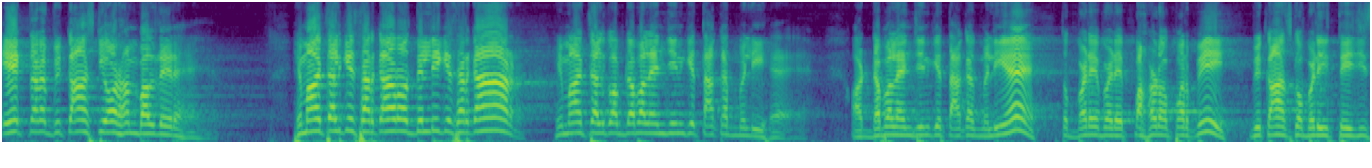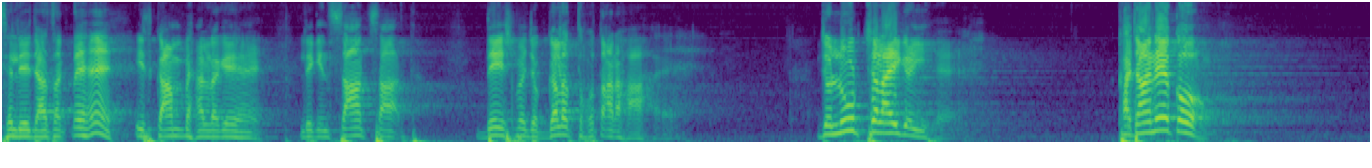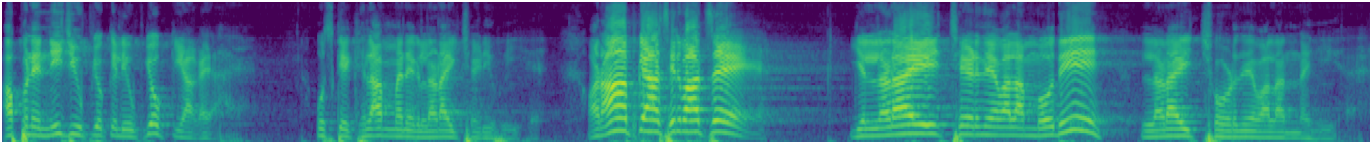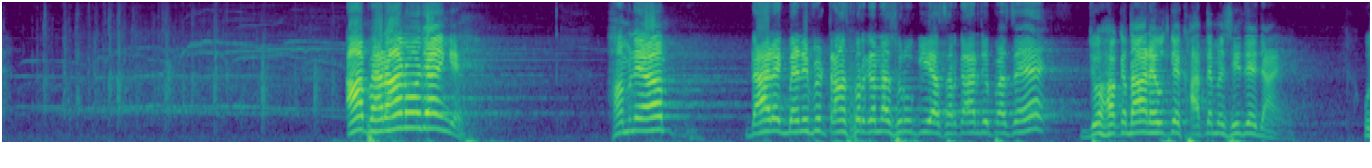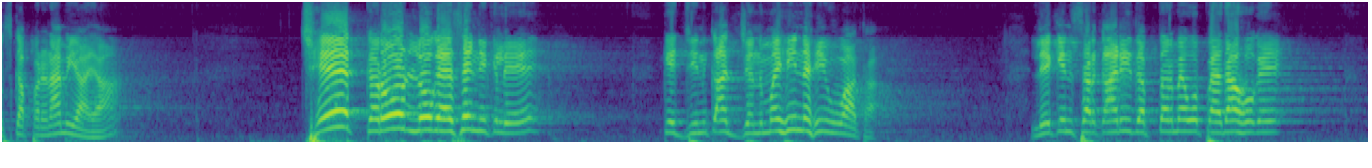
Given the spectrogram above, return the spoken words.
एक तरफ़ विकास की ओर हम बल दे रहे हैं। हिमाचल की सरकार और दिल्ली की सरकार, हिमाचल को अब डबल इंजन की ताकत मिली है। और डबल इंजन की ताकत मिली है तो बड़े बड़े पहाड़ों पर भी विकास को बड़ी तेज़ी से ले जा सकते हैं, इस काम में हम लगे हैं। लेकिन साथ साथ देश में जो गलत होता रहा है, जो लूट चलाई गई है, खजाने को अपने निजी उपयोग के लिए उपयोग किया गया है। उसके खिलाफ मैंने एक लड़ाई छेड़ी हुई है। और आपके आशीर्वाद से ये लड़ाई छेड़ने वाला मोदी लड़ाई छोड़ने वाला नहीं है। आप हैरान हो जाएँगे। हमने अब डायरेक्ट बेनिफिट ट्रांसफ़र करना शुरू किया। सरकार जो पैसे हैं, जो हकदार है, उसके खाते में सीधे जाएँ। उसका परिणाम ही आया। छह करोड़ लोग ऐसे निकले कि जिनका जन्म ही नहीं हुआ था। लेकिन सरकारी दफ्तर में वो पैदा हो गए,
